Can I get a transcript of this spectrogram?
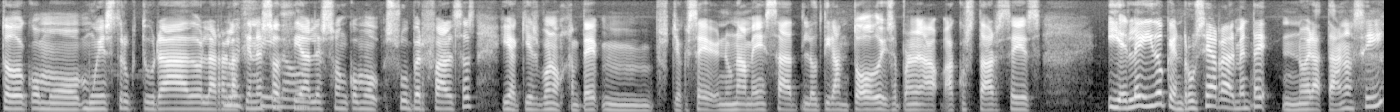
todo como muy estructurado, las Muy relaciones fino. sociales son como súper falsas y aquí es, bueno, gente, mm, yo qué sé, en una mesa lo tiran todo y se ponen a, a acostarse. es- Y he leído que en Rusia realmente no era tan así,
